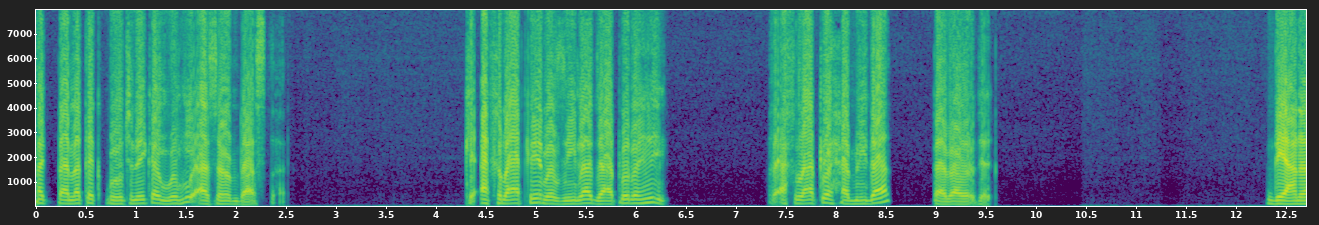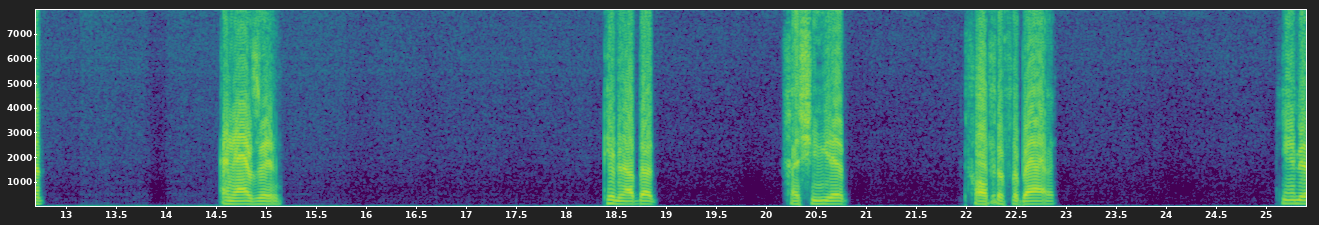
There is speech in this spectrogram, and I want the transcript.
हक ताला तक पहुँचने का वही आसान रास्ता है कि अखलाक वजीला जाते रहे और अखलाक हमीदा पैदा हो जाए दयानत तनाजुर इनादत खशियत खौफ खुदा कीने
